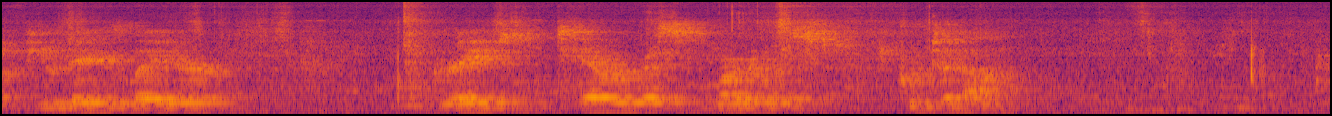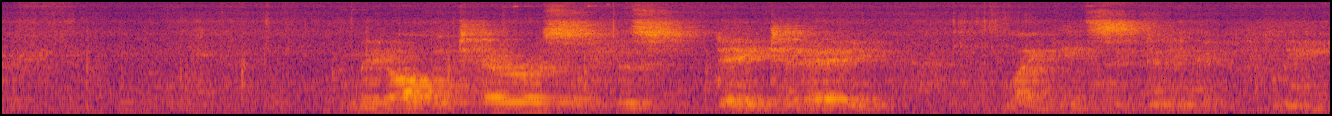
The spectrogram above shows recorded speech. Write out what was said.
A few days later, the great terrorist, murderous Putana, who made all the terrorists of this day today like insignificant fleas.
